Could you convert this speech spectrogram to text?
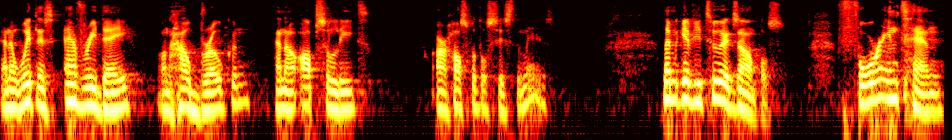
and I witness every day on how broken and how obsolete our hospital system is. Let me give you two examples. Four in 10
